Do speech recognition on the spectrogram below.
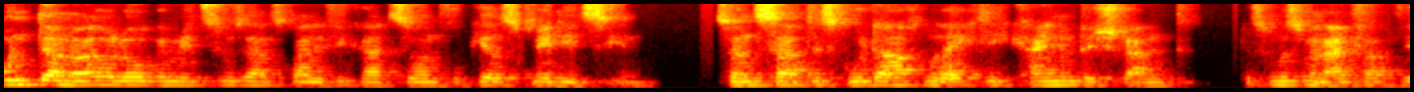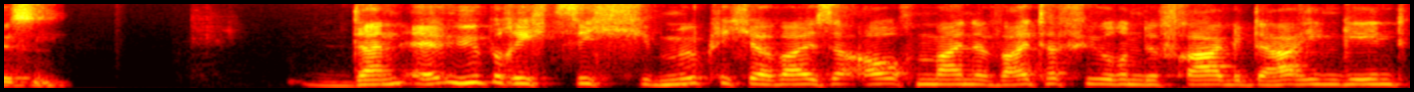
und der Neurologe mit Zusatzqualifikation Verkehrsmedizin. Sonst hat das Gutachten rechtlich keinen Bestand. Das muss man einfach wissen. Dann erübrigt sich möglicherweise auch meine weiterführende Frage dahingehend,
